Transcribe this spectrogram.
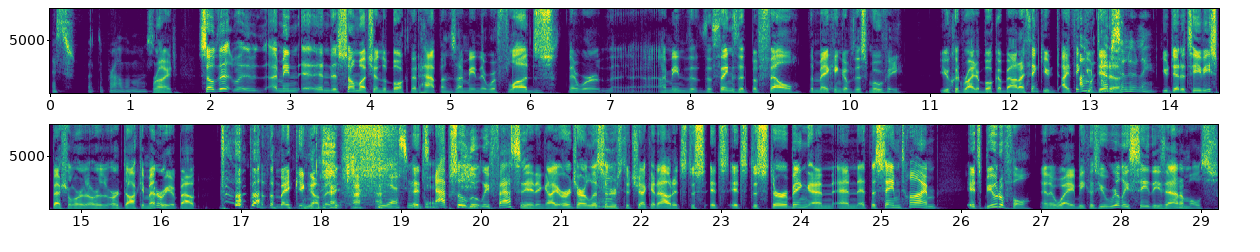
That's what the problem was. Right. So, th- I mean, and there's so much in the book that happens. I mean, there were floods. There were, uh, I mean, the the things that befell the making of this movie. You could write a book about. I think you. I think oh, you did absolutely. a you did a TV special or or, or documentary about about the making of it. yes, we it's did. absolutely fascinating. I urge our listeners to check it out. It's dis- it's it's disturbing and and at the same time it's beautiful in a way because you really see these animals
